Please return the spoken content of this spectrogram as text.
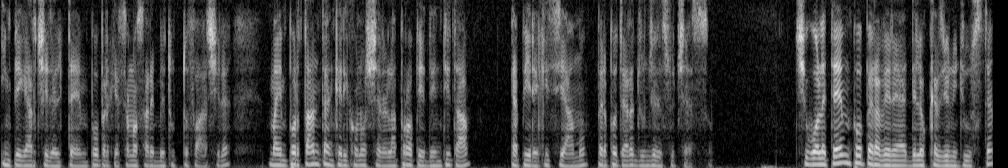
impiegarci del tempo, perché sennò sarebbe tutto facile, ma è importante anche riconoscere la propria identità, capire chi siamo per poter raggiungere il successo. Ci vuole tempo per avere delle occasioni giuste,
